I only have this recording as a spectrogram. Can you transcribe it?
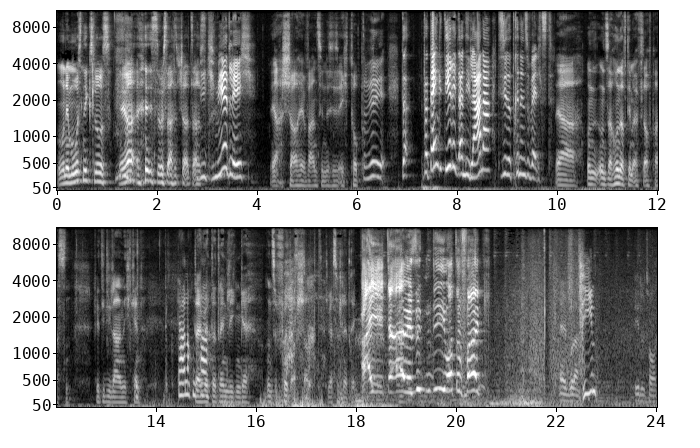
Ohne Moos nichts los. Ja, so schaut's aus. Wie gemütlich. Ja, schau, hey, Wahnsinn, das ist echt top. Da, ich, da, da denke ich direkt an die Lana, die sich da drinnen so wälzt. Ja, und unser Hund auf dem öfter aufpassen. Für die, die Lana nicht kennt. Da noch ein Der paar. wird da drin liegen, gell? Und sofort ausschauen. Die wäre so schnell drin. Alter, wer sind denn die? What the fuck? Ey, Bruder. Team. Edel Talk.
